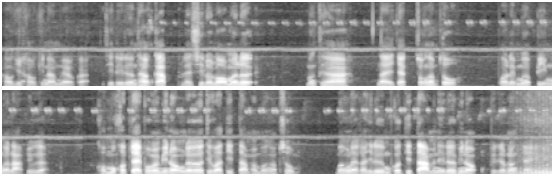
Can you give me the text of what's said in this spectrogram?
เฮากินข้าวกินน้ำแล้วก็สิได้เดินทางกลับ และสิรอๆเมื่อเลยบางเทื่อได้จักสองทำโตเพอได้เมื่อปีงเมื่อหลาบอยู่เพื่อขอบมุกขอบใจพ่อแม่พี่น้องเด้อที่ว่าติดตามทำเบิ่งครับชมเบิ่งแล้วก็อย่าลืมกดติดตามให้ในเด้อพี่น้องเป็นกำลังใจให้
